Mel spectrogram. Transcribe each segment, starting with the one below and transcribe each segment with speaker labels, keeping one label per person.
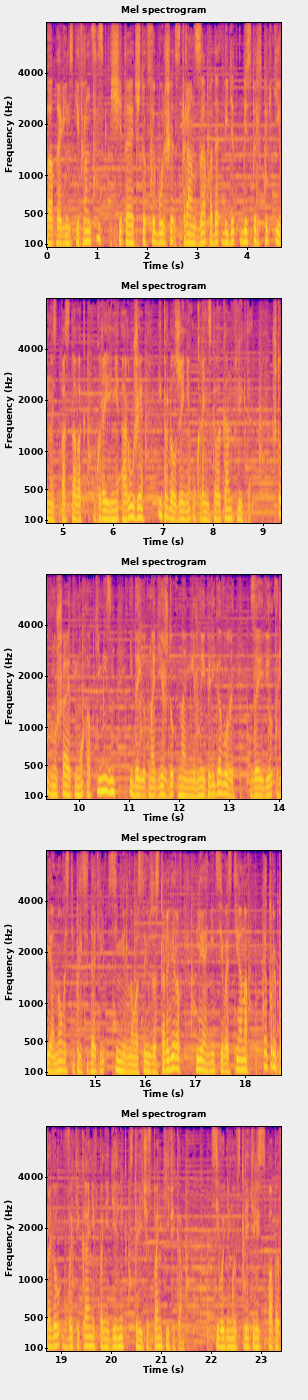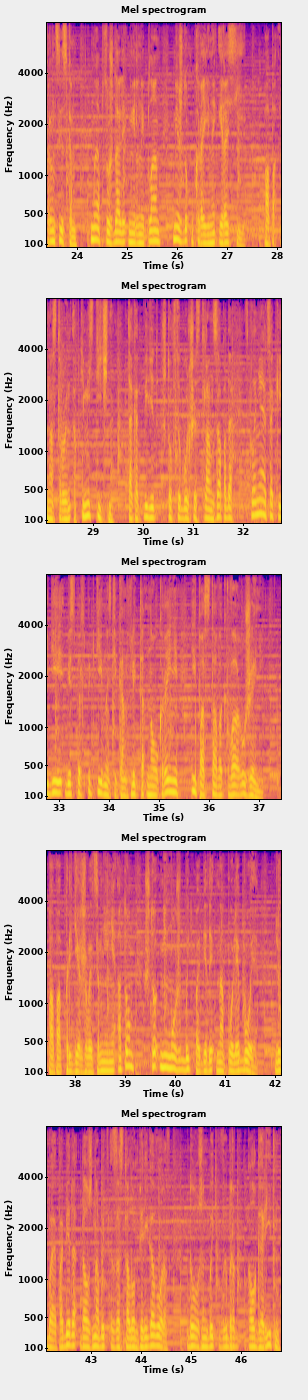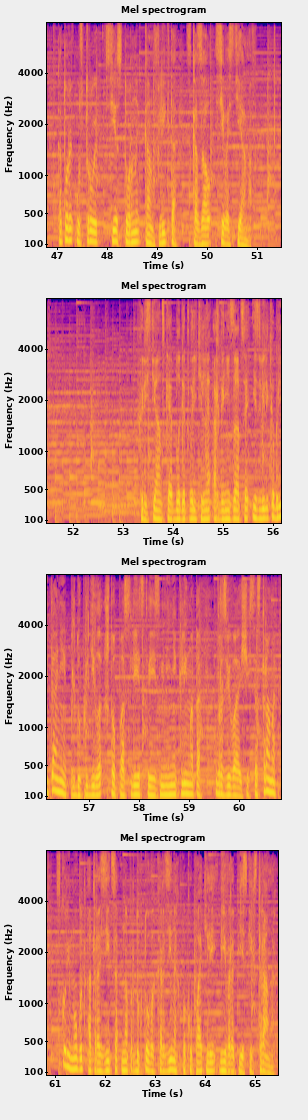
Speaker 1: Папа Римский Франциск считает, что все больше стран Запада видят бесперспективность поставок Украине оружия и продолжения украинского конфликта, что внушает ему оптимизм и дает надежду на мирные переговоры, заявил РИА Новости председатель Всемирного союза староверов Леонид Севастьянов, который провел в Ватикане в понедельник встречу с понтификом. Сегодня мы встретились с папой Франциском. Мы обсуждали мирный план между Украиной и Россией – Папа настроен оптимистично, так как видит, что все больше стран Запада склоняются к идее бесперспективности конфликта на Украине и поставок вооружений. Папа придерживается мнения о том, что не может быть победы на поле боя. Любая победа должна быть за столом переговоров, должен быть выбран алгоритм, который устроит все стороны конфликта, сказал Севастьянов. Христианская благотворительная организация из Великобритании предупредила, что последствия изменения климата в развивающихся странах вскоре могут отразиться на продуктовых корзинах покупателей в европейских странах.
